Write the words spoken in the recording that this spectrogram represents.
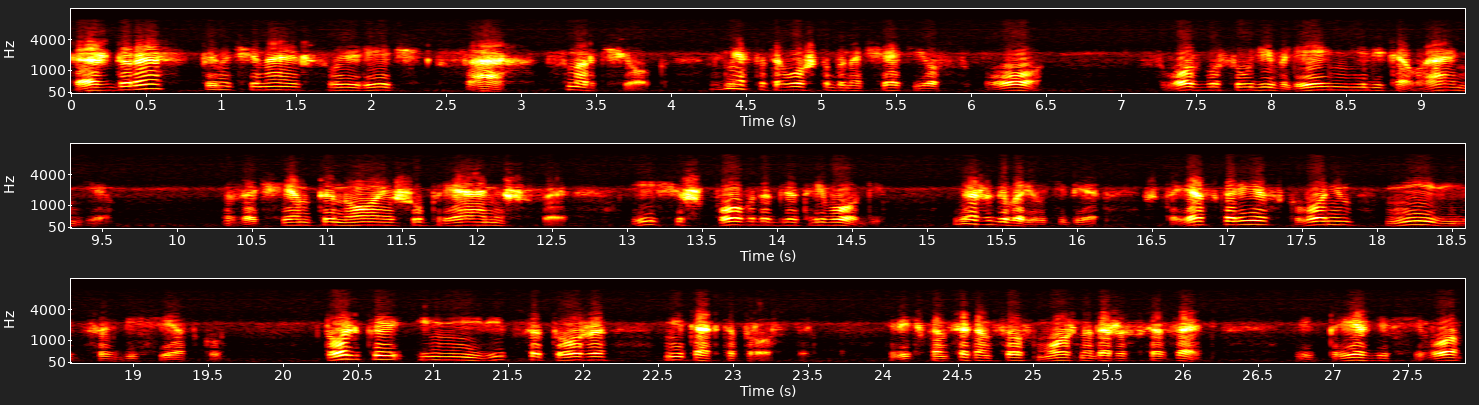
Каждый раз ты начинаешь свою речь с «ах», сморчок, вместо того, чтобы начать ее с «о», с возгласа удивления и ликования. Зачем ты ноешь, упрямишься, ищешь повода для тревоги? Я же говорю тебе, что я скорее склонен не явиться в беседку. Только и не явиться тоже не так-то просто. Ведь в конце концов можно даже сказать, ведь прежде всего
